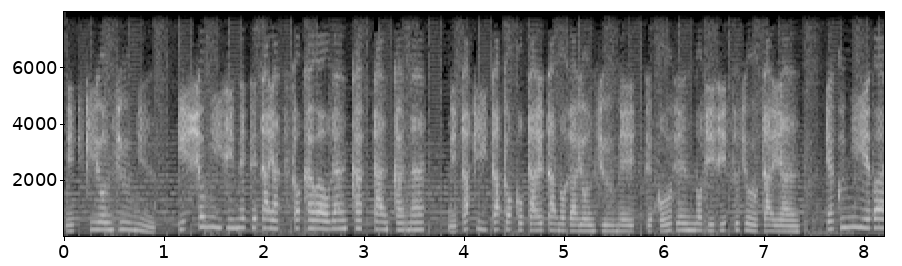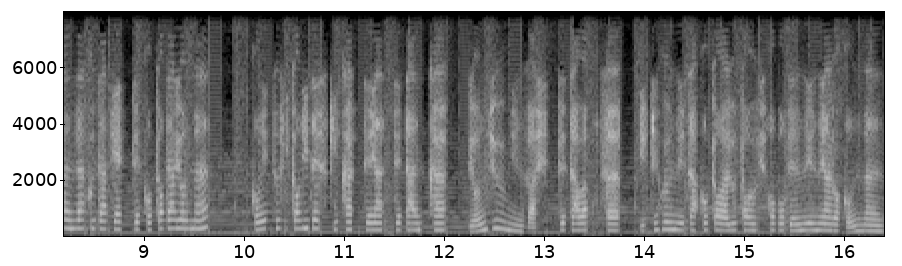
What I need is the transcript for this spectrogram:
見聞き40人。一緒にいじめてたやつとかはおらんかったんかな。見た聞いたと答えたのが40名って公然の事実状態やん。逆に言えば安楽だけってことだよな。こいつ一人で好き勝手やってたんか。40人が知ってたわくさ。一軍いたことある投手ほぼ全員やろこんなん。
